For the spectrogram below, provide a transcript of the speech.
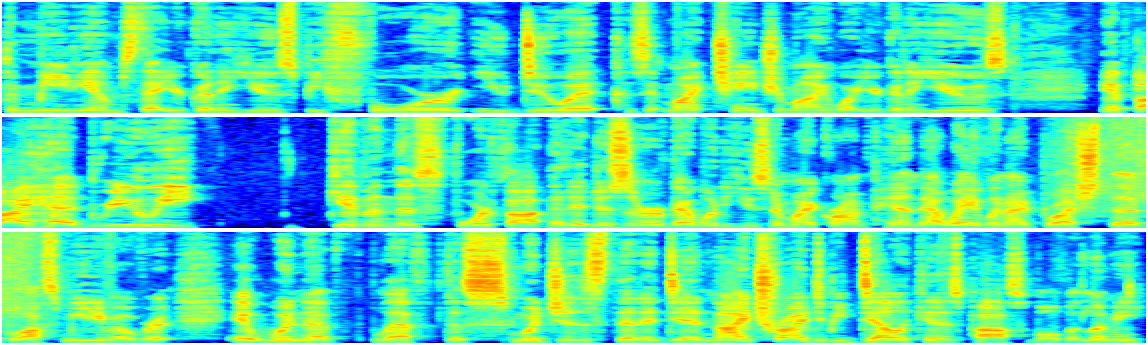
the mediums that you're going to use before you do it because it might change your mind what you're going to use. If I had really given this forethought that it deserved, I would have used a micron pen. That way when I brushed the gloss medium over it, it wouldn't have left the smudges that it did. And I tried to be delicate as possible, but let me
